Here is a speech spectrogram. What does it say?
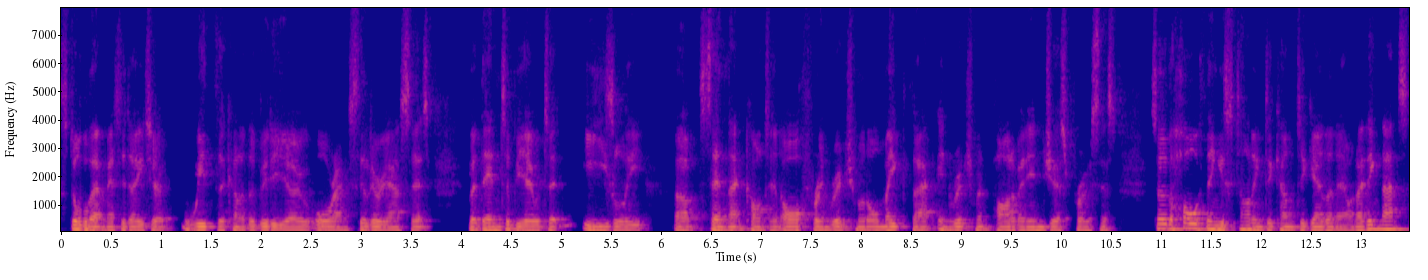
store that metadata with the kind of the video or ancillary assets but then to be able to easily uh, send that content off for enrichment or make that enrichment part of an ingest process. So the whole thing is starting to come together now and i think that's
